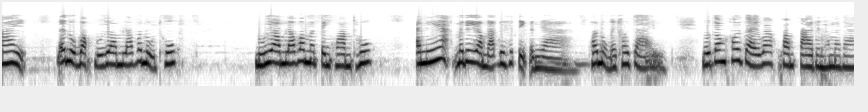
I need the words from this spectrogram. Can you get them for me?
าย แล้วหนูบอกหนูยอมรับว่าหนูทุกข์หนูยอมรับว่ามันเป็นความทุกข์อันเนี้ยไม่ได้ยอมรับด้วยสติปัญญา เพราะหนูไม่เข้าใจ หนูต้องเข้าใจว่าความตายเป็นธรรมดา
